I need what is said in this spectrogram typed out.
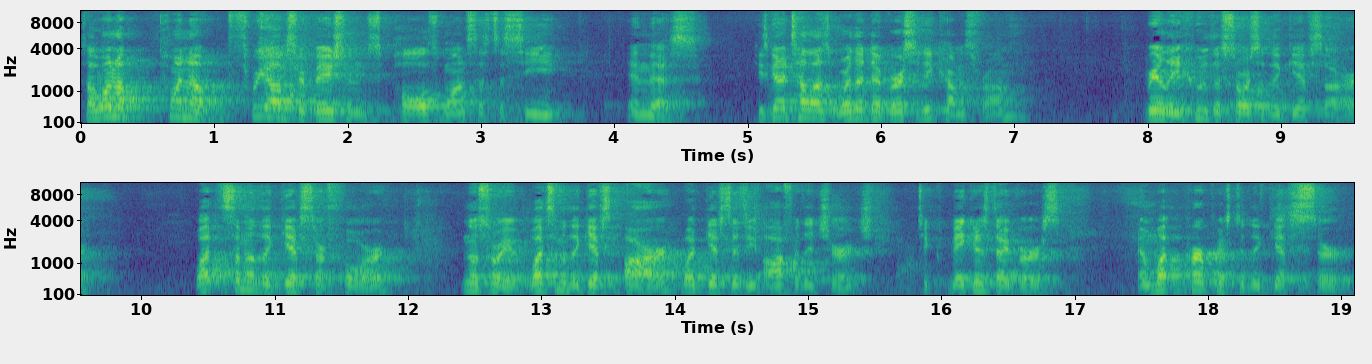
So I want to point out three observations Paul wants us to see in this. He's going to tell us where the diversity comes from, really who the source of the gifts are, what some of the gifts are for. No, sorry, what some of the gifts are. What gifts does he offer the church to make us diverse? And what purpose do the gifts serve?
